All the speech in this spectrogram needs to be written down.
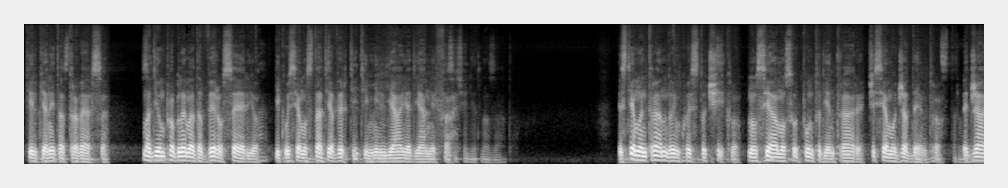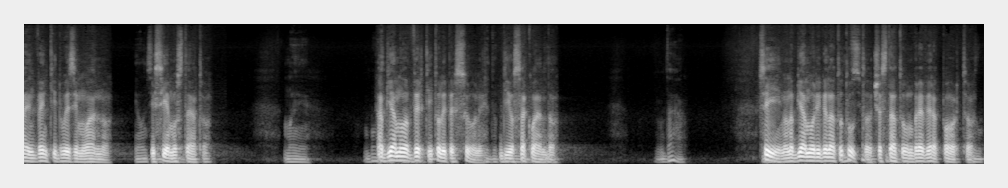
che il pianeta attraversa, ma di un problema davvero serio di cui siamo stati avvertiti migliaia di anni fa. E stiamo entrando in questo ciclo. Non siamo sul punto di entrare, ci siamo già dentro. È già il ventiduesimo anno che siamo stato. Abbiamo avvertito le persone, Dio sa quando. Sì, non abbiamo rivelato tutto, c'è stato un breve rapporto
